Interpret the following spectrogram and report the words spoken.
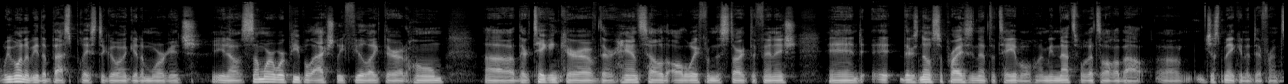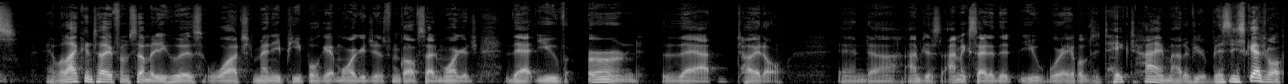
We want to be the best place to go and get a mortgage. You know, somewhere where people actually feel like they're at home, uh, they're taken care of, their hands held all the way from the start to finish, and it, there's no surprising at the table. I mean, that's what it's all about. Uh, just making a difference. Yeah, well, I can tell you from somebody who has watched many people get mortgages from Gulfside Mortgage that you've earned that title. And uh, I'm just, I'm excited that you were able to take time out of your busy schedule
